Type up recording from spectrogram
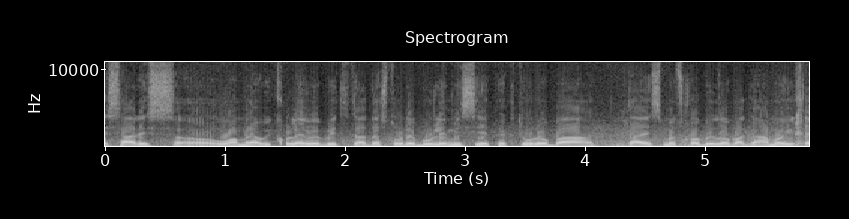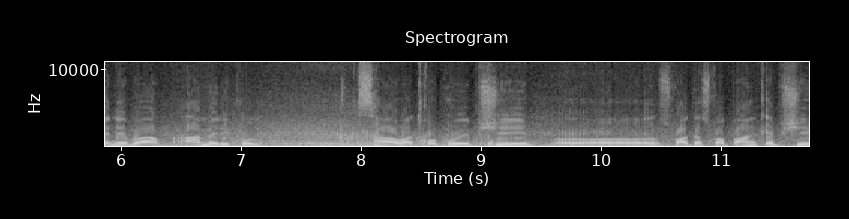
ეს არის უამრავი კვლევებით დადასტურებული მისი ეფექტურობა და ეს მოწყობილობა გამოიყენება ამერიკულ საავადმყოფოებში, სხვადასხვა ბანკებში,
